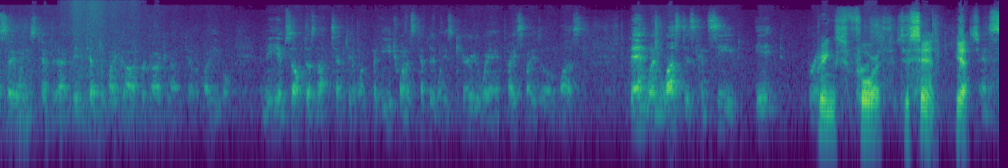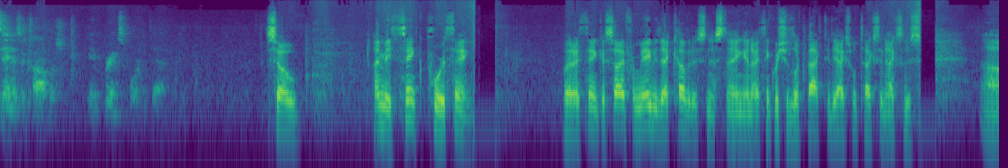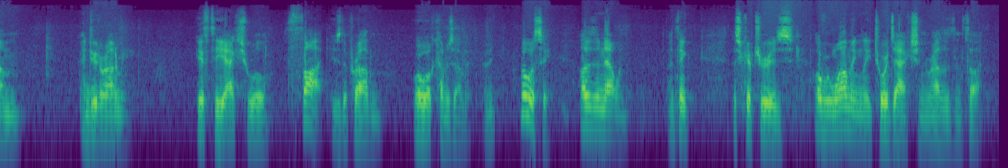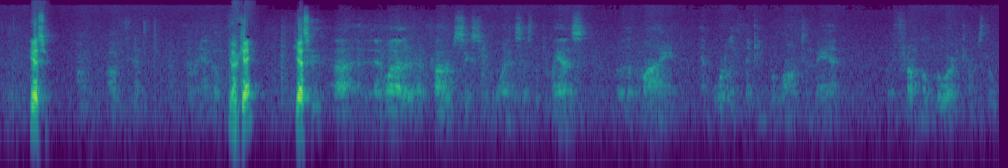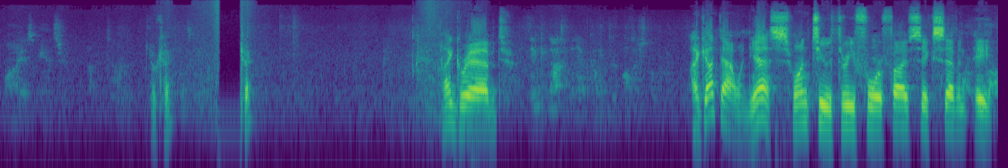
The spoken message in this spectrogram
Say when he is tempted, I am being tempted by God, for God cannot be tempted by evil. And he himself does not tempt anyone, but each one is tempted when he is carried away and enticed by his own lust. Then when lust is conceived, it brings, Brings forth to sin. Yes. And sin is accomplished. It brings forth death. So I may think poor thing, but I think aside from maybe that covetousness thing, and I think we should look back to the actual text in Exodus um, and Deuteronomy, if the actual thought is the problem or what comes of it, right? Well, we'll see. Other than that one, I think the scripture is overwhelmingly towards action rather than thought. Yes, sir. Okay? Yes. Uh, and one other, in Proverbs 16:1, it says, "The plans of the mind and orderly thinking belong to man, but from the Lord comes the wise answer of the tongue." Okay. Okay. I grabbed. Think not that I have come to abolish the law. I got that one. Yes. One, two, three, four, five, six, seven, eight.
